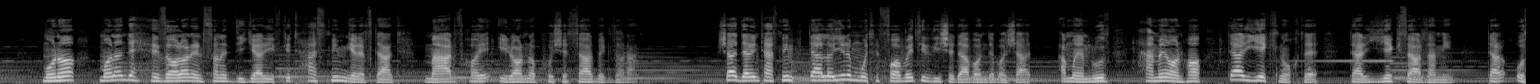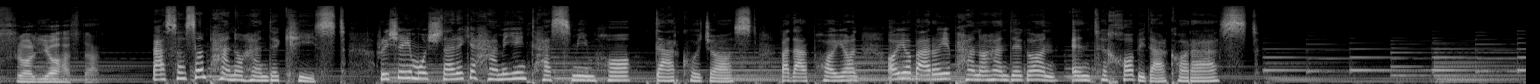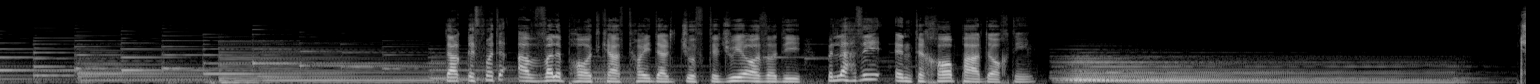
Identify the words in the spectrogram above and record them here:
مونا مانند هزاران انسان دیگری است که تصمیم گرفتند مرزهای ایران را پشت سر بگذارند. شاید در این تصمیم دلایل متفاوتی ریشه دوانده باشد اما امروز همه آنها در یک نقطه در یک سرزمین در استرالیا هستند. و اساسا پناهنده کیست؟ ریشه مشترک همه این تصمیم ها در کجاست و در پایان آیا برای پناهندگان انتخابی در کار است؟ در قسمت اول پادکست های در جستجوی آزادی به لحظه انتخاب پرداختیم.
